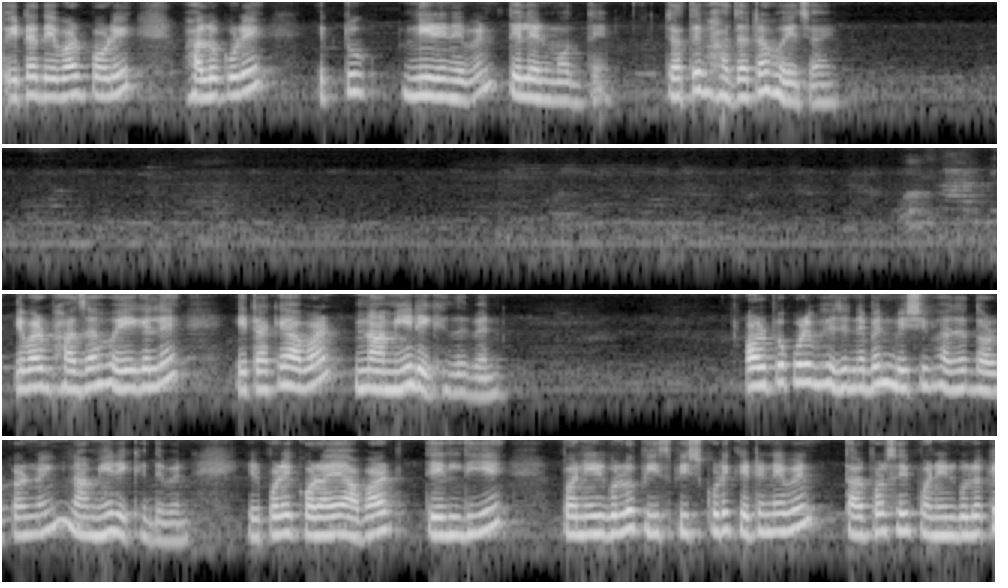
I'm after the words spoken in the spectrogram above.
এটা দেওয়ার পরে ভালো করে একটু নেড়ে নেবেন তেলের মধ্যে। যাতে ভাজাটা হয়ে যায়। এবার ভাজা হয়ে গেলে এটাকে আবার নামিয়ে রেখে দেবেন। অল্প করে ভেজে নেবেন, বেশি ভাজার দরকার নেই, নামিয়ে রেখে দেবেন। এরপরে কড়াইয়ে আবার তেল দিয়ে পনিরগুলো পিস পিস করে কেটে নেবেন, তারপর সেই পনিরগুলোকে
